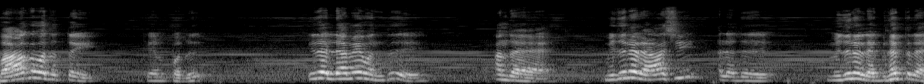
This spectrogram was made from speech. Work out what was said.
பாகவதத்தை கேட்பது. இது எல்லாமே வந்து அந்த மிதுன ராசி அல்லது மிதுன லக்னத்தில்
